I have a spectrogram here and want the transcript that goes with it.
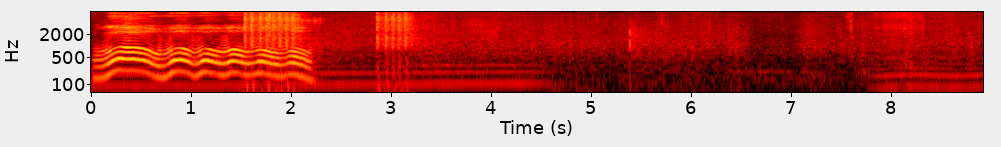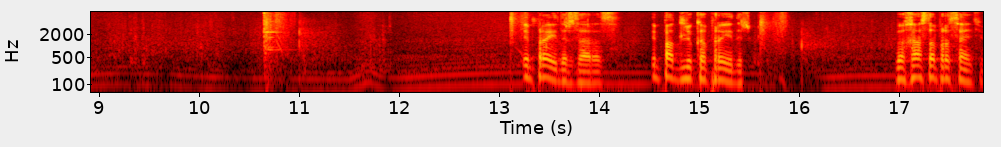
Воу, Ти прийдеш зараз. Ти падлюка прийдеш. ВХ 100%.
